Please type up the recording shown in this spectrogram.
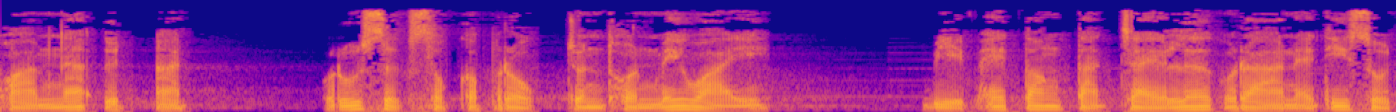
ความน่าอึดอัด รู้สึกสกปรกจนทนไม่ไหว บีบให้ต้องตัดใจเลิกราในที่สุด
